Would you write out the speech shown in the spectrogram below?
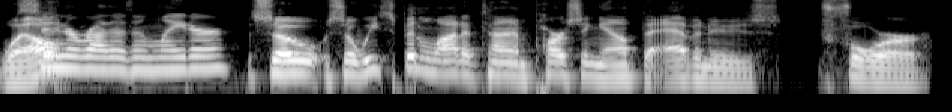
Well, sooner rather than later? So so we spend a lot of time parsing out the avenues for,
